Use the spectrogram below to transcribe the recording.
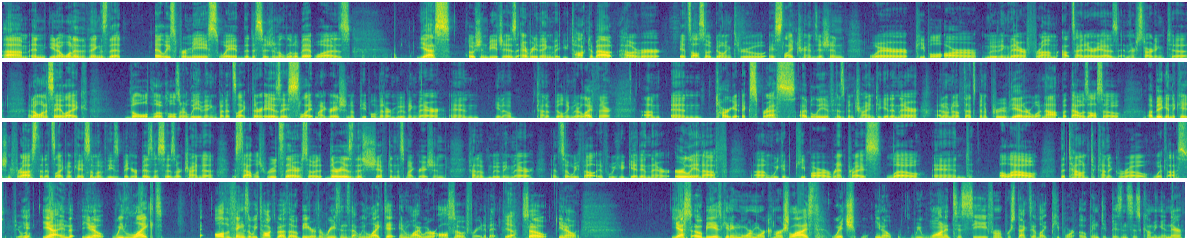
Um, and you know, one of the things that, at least for me, swayed the decision a little bit was, yes, Ocean Beach is everything that you talked about. However, it's also going through a slight transition where people are moving there from outside areas and they're starting to. I don't want to say like the old locals are leaving, but it's like there is a slight migration of people that are moving there and you know kind of building their life there. Um, and Target Express, I believe, has been trying to get in there. I don't know if that's been approved yet or whatnot, but that was also a big indication for us that it's like, okay, some of these bigger businesses are trying to establish roots there. So there is this shift and this migration kind of moving there. And so we felt if we could get in there early enough, um, we could keep our rent price low and allow the town to kind of grow with us, if you will. Yeah, and the, you know we liked all the things that we talked about with OB are the reasons that we liked it and why we were also afraid of it. Yeah. So you know, point. yes, OB is getting more and more commercialized, which you know we wanted to see from a perspective like people were open to businesses coming in there.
